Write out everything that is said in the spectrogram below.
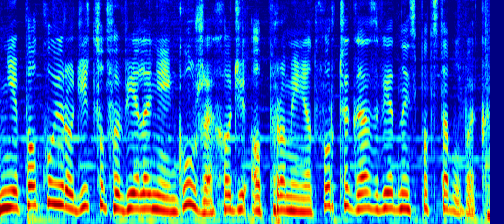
Niepokój rodziców w Jeleniej Górze. Chodzi o promieniotwórczy gaz w jednej z podstawówek.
